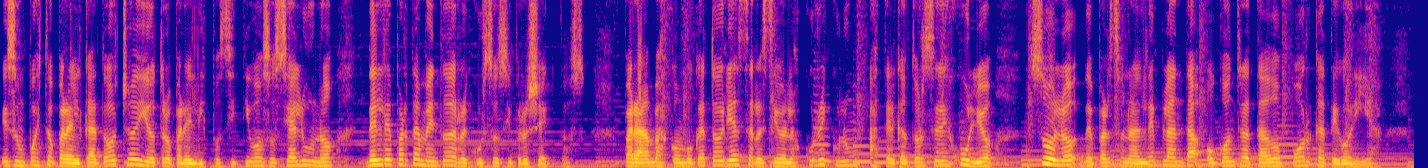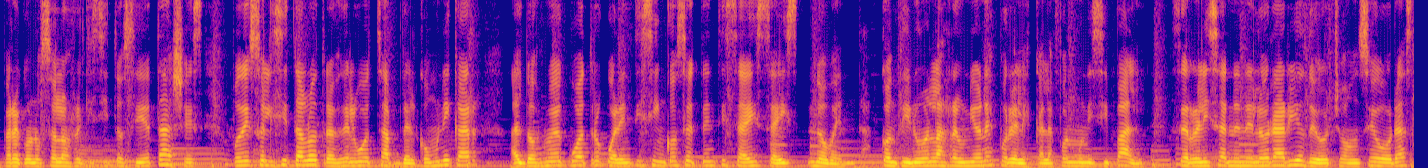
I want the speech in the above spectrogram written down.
Es un puesto para el CAT 8 y otro para el Dispositivo Social 1 del Departamento de Recursos y Proyectos. Para ambas convocatorias se reciben los currículum hasta el 14 de julio, solo de personal de planta o contratado por categoría. Para conocer los requisitos y detalles, podés solicitarlo a través del WhatsApp del comunicar al 294 45 76 690. Continúan las reuniones por el escalafón municipal. Se realizan en el horario de 8 a 11 horas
